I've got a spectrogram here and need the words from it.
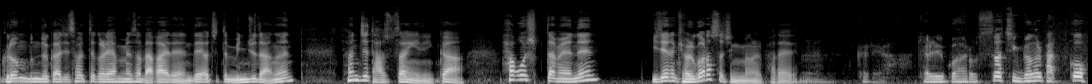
그런 음. 분들까지 설득을 하면서 나가야 되는데 어쨌든 민주당은 현재 다수당이니까 하고 싶다면은 이제는 결과로서 증명을 받아야 됩니다. 음, 그래요. 결과로서 증명을 받고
